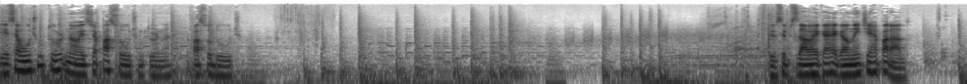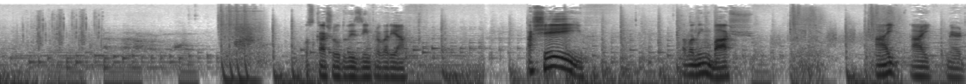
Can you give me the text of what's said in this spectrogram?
Esse é o último turno. Não, esse já passou o último turno, né? Já passou do último. Se você precisava recarregar, eu nem tinha reparado. Os cachorros do vizinho pra variar. Achei! Tava ali embaixo. Ai, ai, merda.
